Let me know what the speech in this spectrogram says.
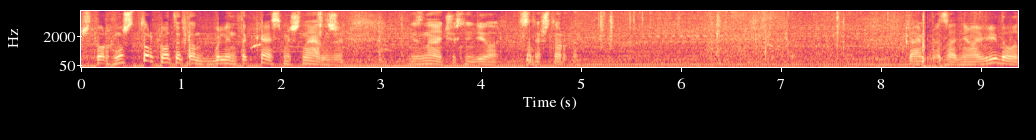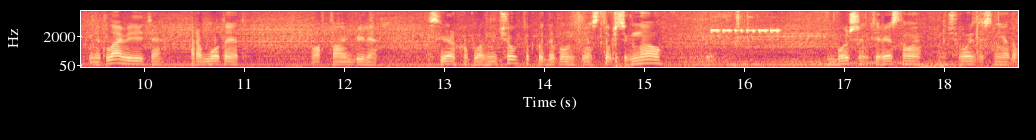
Шторка. Ну шторка вот эта, блин, такая смешная даже. Не знаю, что с ней делать, с этой шторкой. Камера заднего вида, вот метла, видите, работает в автомобиле. Сверху плавничок такой, дополнительный стоп-сигнал. Больше интересного ничего здесь нету.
